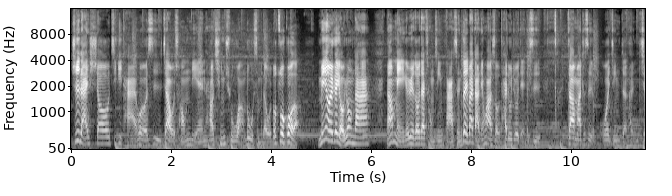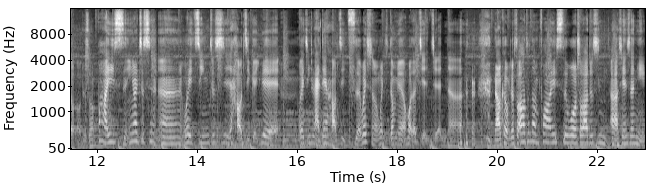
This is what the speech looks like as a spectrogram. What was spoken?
就是来修基地台或者是叫我重连，然后清除网路什么的，我都做过了，没有一个有用的啊。然后每一个月都在重新发生。这礼拜打电话的时候态度就有点就是。知道吗？就是我已经等很久了，我就说不好意思，因为就是嗯，我已经就是好几个月，嗯，我已经来电好几次，为什么问题都没有获得解决呢？然后客服就说哦，真的很不好意思，我收到就是啊，先生你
